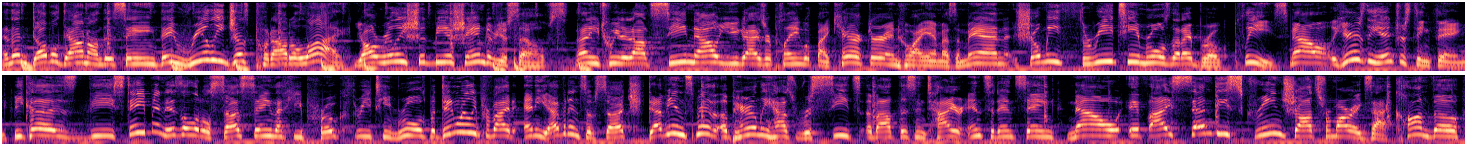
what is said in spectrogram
and then double down on this saying they really just put out a lie. Y'all really should be ashamed of yourselves. Then he tweeted out, See, now you guys are playing with my character and who I am as a man. Show me three team rules that I broke, please. Now, here's the interesting thing because the statement is a little sus saying that he broke three team rules, but didn't really provide any evidence of such. De'Veon Smith apparently has receipts about this entire incident saying, Now, if I send these screenshots from our exact convo,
